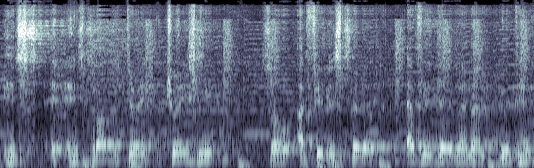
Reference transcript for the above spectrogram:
His, his brother tra- trains me. So I feel his spirit every day when I'm with him.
